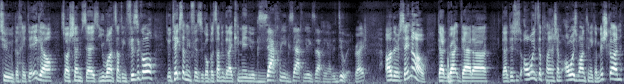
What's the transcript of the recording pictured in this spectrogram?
to the Chet Egel. So Hashem says, you want something physical? You'll take something physical, but something that I command you exactly, exactly, exactly how to do it, right? Others say no, that, that, uh, that this is always the plan. Hashem always wanted to make a Mishkan.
